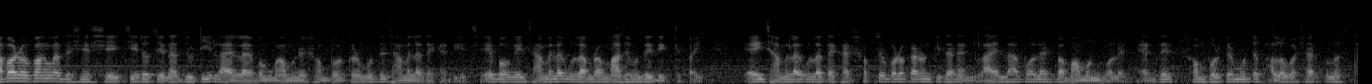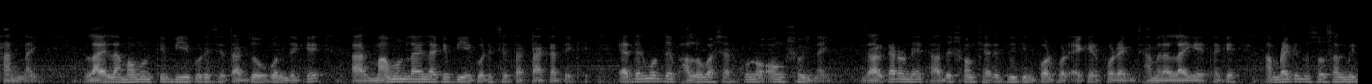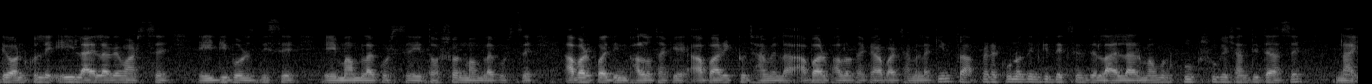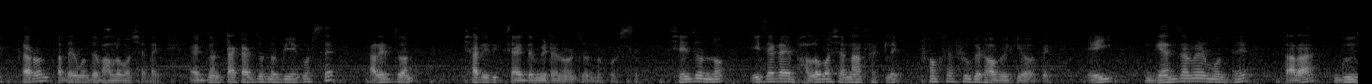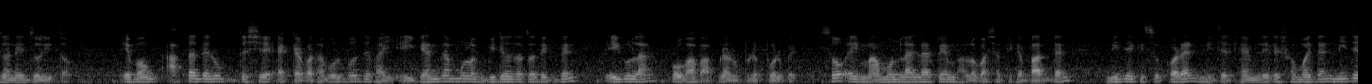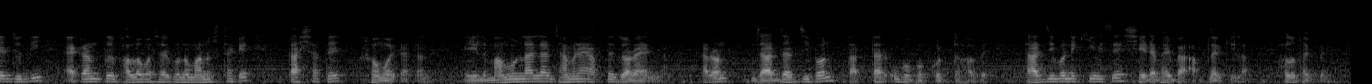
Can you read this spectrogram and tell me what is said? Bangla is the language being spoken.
আবারও বাংলাদেশের সেই চিরচেনা জুটি লায়লা এবং মামুনের সম্পর্কের মধ্যে ঝামেলা দেখা দিয়েছে এবং এই ঝামেলাগুলো আমরা মাঝে মধ্যেই দেখতে পাই। এই ঝামেলাগুলো দেখার সবচেয়ে বড় কারণ কি জানেন? লায়লা বলেন বা মামুন বলেন, এদের সম্পর্কের মধ্যে ভালোবাসার কোনো স্থান নাই। লায়লা মামুনকে বিয়ে করেছে তার যৌবন দেখে আর মামুন লায়লাকে বিয়ে করেছে তার টাকা দেখে। এদের মধ্যে ভালোবাসার কোনো অংশই নাই। যার কারণে তাদের সংসারে দুই দিন পর পর একের পর এক ঝামেলা লাগিয়ে থাকে। আমরা কিন্তু সোশ্যাল মিডিয়া অন করলে এই লাইলারে মারছে, এই ডিভোর্স দিছে, এই মামলা করছে, এই ধর্ষণ মামলা করছে, আবার কয়দিন ভালো থাকে, আবার একটু ঝামেলা, আবার ভালো থাকে, আবার ঝামেলা। কিন্তু আপনারা কোনো দিন কি দেখছেন যে লায়লা আর মামুন খুব সুখে শান্তিতে আছে? নাই, কারণ তাদের মধ্যে ভালোবাসা নাই। একজন টাকার জন্য বিয়ে করছে, আরেকজন শারীরিক চাহিদা মেটানোর জন্য করছে। সেই জন্য এই জায়গায় ভালোবাসা না থাকলে সংসার সুখের হবে কী হবে এই গ্যাঞ্জামের মধ্যে তারা দুইজনেই জড়িত। এবং আপনাদের উদ্দেশ্যে একটা কথা বলব যে, ভাই, এই গ্যাঞ্জামমূলক ভিডিও যত দেখবেন এইগুলার প্রভাব আপনার উপরে পড়বে। সো এই মামুন লাইলার প্রেম, ভালোবাসা থেকে বাদ দেন। নিজে কিছু করেন, নিজের ফ্যামিলিতে সময় দেন, নিজের যদি একান্ত ভালোবাসার কোনো মানুষ থাকে, তার সাথে সময় কাটান। এই মামুন লাইলার ঝামেলায় আপনি জড়ায়েন না, কারণ যার যার জীবন, তার তার উপভোগ করতে হবে। তার জীবনে কী হয়েছে, সেটা ভাইবা আপনার কী লাভ? ভালো থাকবেন।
